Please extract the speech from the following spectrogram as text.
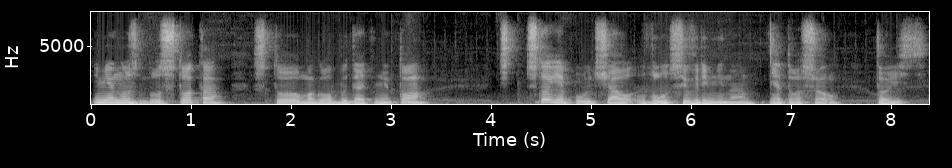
и мне нужно было что-то, что могло бы дать мне то, что я получал в лучшие времена этого шоу. То есть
